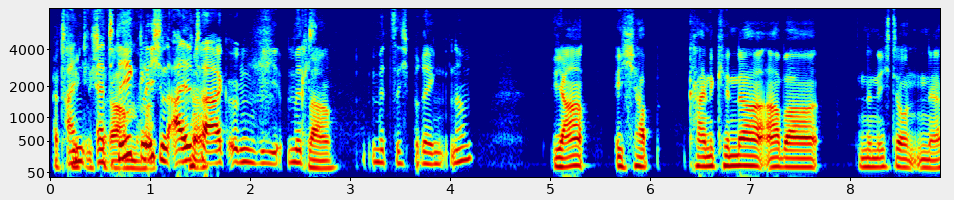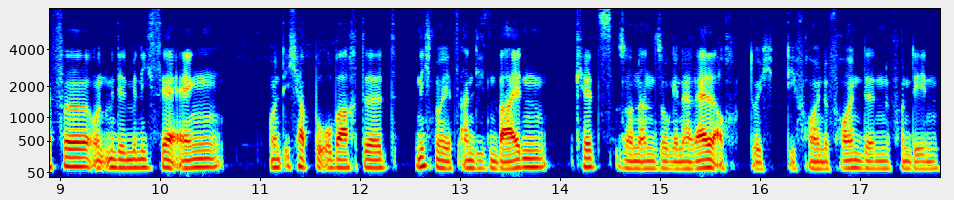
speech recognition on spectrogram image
Erträglichen einen erträglichen. Alltag irgendwie mit, Klar. mit sich bringt. Ne? Ja, ich habe keine Kinder, aber eine Nichte und einen Neffe und mit denen bin ich sehr eng. Und ich habe beobachtet, nicht nur jetzt an diesen beiden Kids, sondern so generell auch durch die Freunde, Freundinnen, von denen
